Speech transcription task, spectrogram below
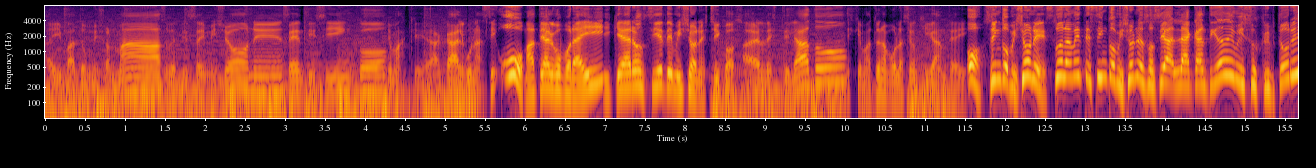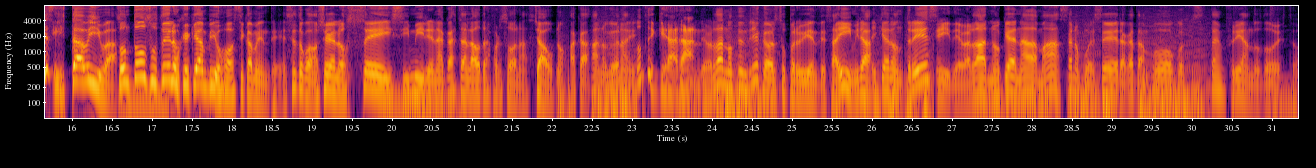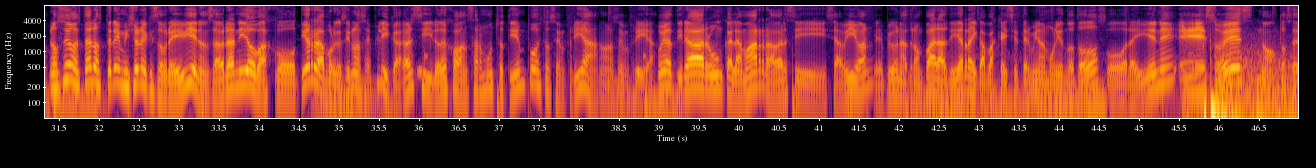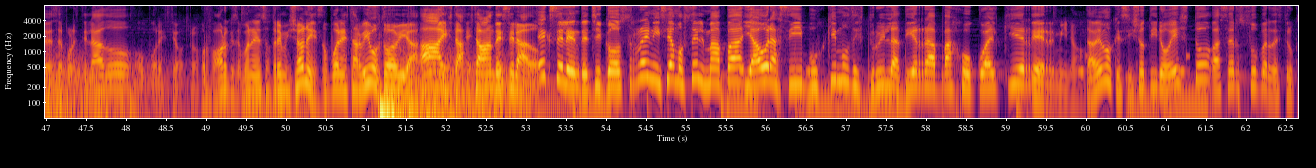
Ahí maté un millón más. 26 millones. 25. ¿Qué más queda? Acá alguna sí. ¡Uh! Maté algo por ahí. Y quedaron 7 millones, chicos. A ver, de este lado. Es que maté una población gigante ahí. ¡Oh! ¡5 millones! Solamente 5 millones. O sea, la cantidad de mis suscriptores está viva. Son todos ustedes los que quedan vivos, básicamente. Excepto cuando lleguen los 6 y miren, acá están las otras personas. Chau. No, acá. Ah, no quedó nadie. ¿Dónde quedarán? De verdad, no tendría que haber supervivientes. Ahí, mirá. Ahí quedaron 3. Sí, de verdad, no queda nada más. Acá no puede ser, acá tampoco. Es que se está enfriando todo esto. No sé dónde están los 3 millones que sobrevivieron. ¿Se habrán ido bajo tierra? Porque si no, no se explica. A ver si lo dejo avanzar mucho tiempo. ¿Esto se enfría? No, no se enfría. Voy a tirar un calamar a ver si se avivan. Que le pegue una trompada a tierra y capaz que ahí se terminan muriendo todos. Por ahí viene. Eso es. No, entonces debe ser por este lado o por este otro. Por favor, que se ponen esos 3 millones. No pueden estar vivos todavía. Ahí está. Estaban de ese lado. Excelente, chicos. Reiniciamos el mapa y ahora sí, busquemos destruir la tierra bajo cualquier término. Sabemos que si yo tiro esto, va a ser súper destructivo.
